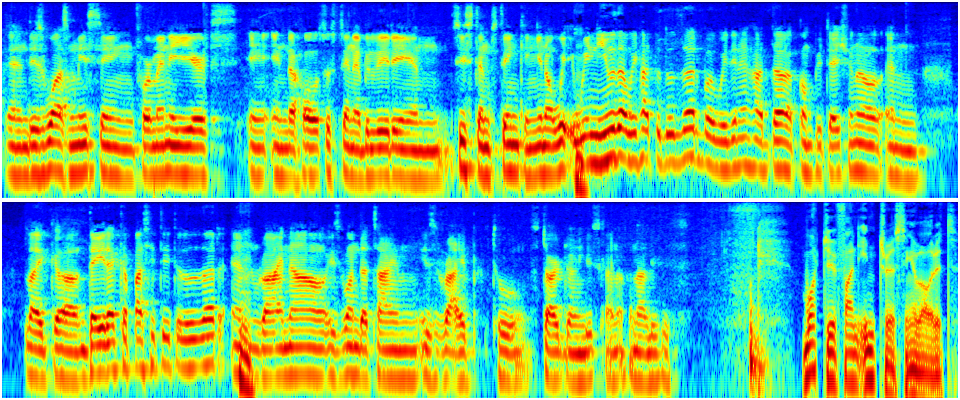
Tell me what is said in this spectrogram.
And this was missing for many years in, in the whole sustainability and systems thinking. You know, we, we knew that we had to do that, but we didn't have the computational and like uh, data capacity to do that. And right now is when the time is ripe to start doing this kind of analysis. What do you find interesting about it?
